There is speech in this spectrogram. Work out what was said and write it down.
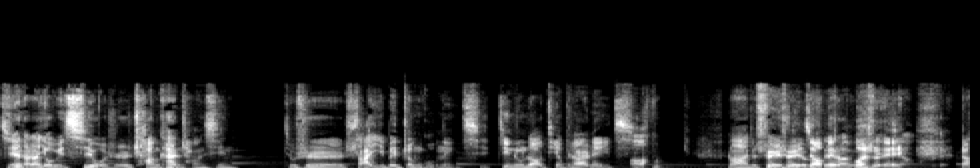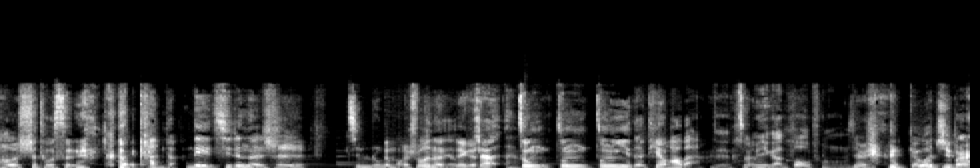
极限挑战有一期我是常看常新，就是沙溢被整蛊那一期，金钟罩铁布衫那一期，哦，啊？就睡着睡着觉被泼水，然后师徒四人过来看他那一期，真的是金钟怎么说呢？这个综综综艺的天花板，对，综艺感爆棚，就是给我剧本，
